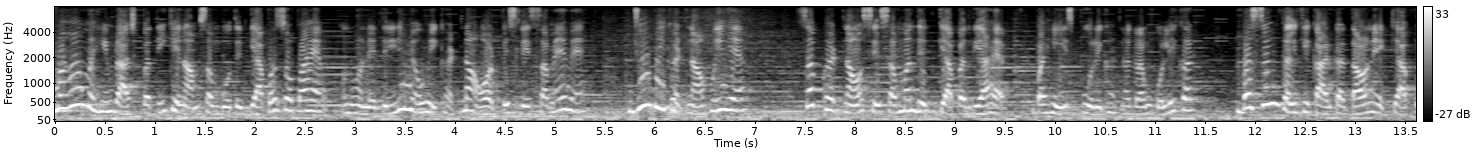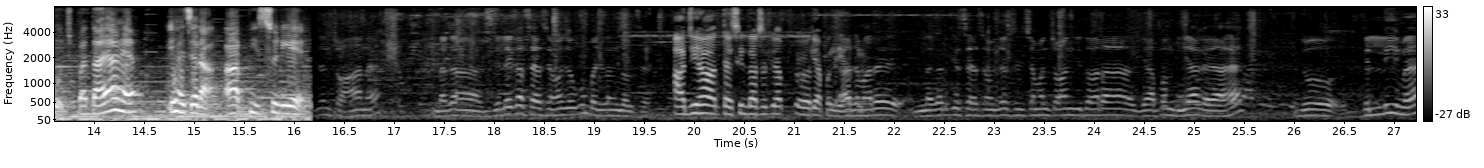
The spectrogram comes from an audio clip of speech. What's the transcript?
महामहिम राष्ट्रपति के नाम संबोधित ज्ञापन सौंपा है। उन्होंने दिल्ली में हुई घटना और पिछले समय में जो भी घटना हुई है, सब घटनाओं से संबंधित ज्ञापन दिया है। वहीं इस पूरे घटनाक्रम को लेकर बजरंग दल के कार्यकर्ताओं ने क्या कुछ बताया है? यह जरा आप भी सुनिए। जन चौहान है नगर ज़िले का सह संयोजक हूँ बजरंग दल से। आज यहाँ तहसीलदार से क्या ज्ञापन दिया? आज हमारे नगर के सह संयोजक श्री चमन चौहान जी द्वारा ज्ञापन दिया गया है जो दिल्ली में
